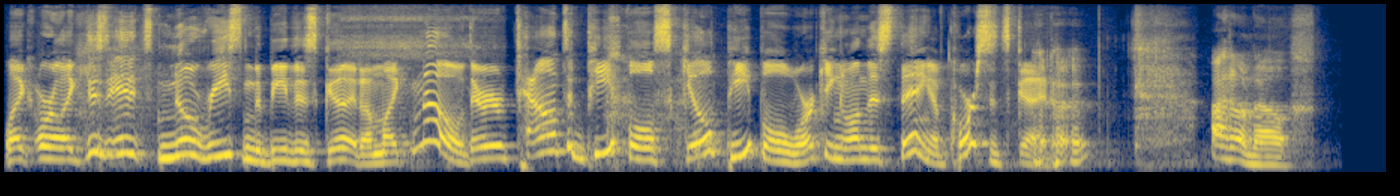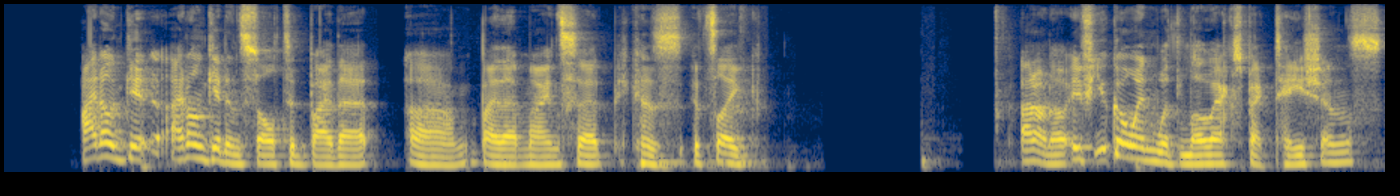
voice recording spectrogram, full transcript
like or like this it's no reason to be this good i'm like no there are talented people skilled people working on this thing of course it's good I don't know. I don't get I don't get insulted by that um, by that mindset because it's like I don't know if you go in with low expectations,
